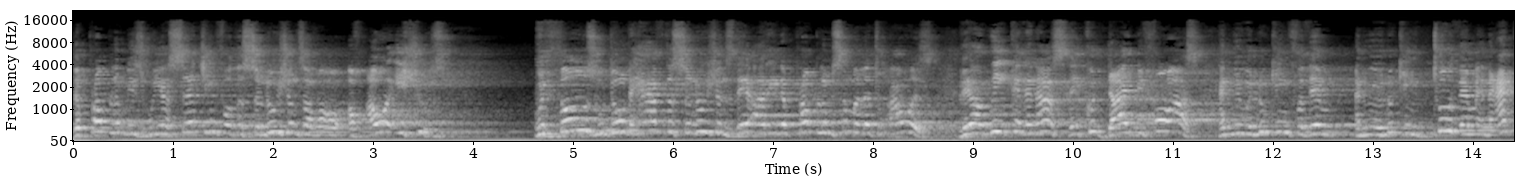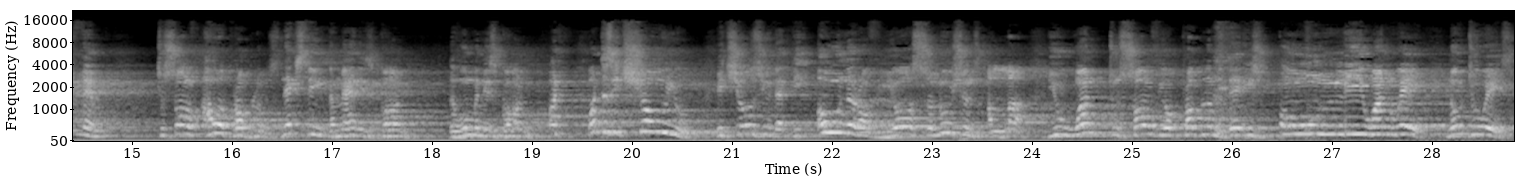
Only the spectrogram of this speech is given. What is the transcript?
The problem is we are searching for the solutions of our, of our issues with those who don't have the solutions, they are in a problem similar to ours. They are weaker than us. They could die before us. And we were looking for them and we were looking to them and at them to solve our problems. Next thing, the man is gone. The woman is gone. What, what does it show you? It shows you that the owner of your solutions, Allah, you want to solve your problems, there is only one way, no two ways.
